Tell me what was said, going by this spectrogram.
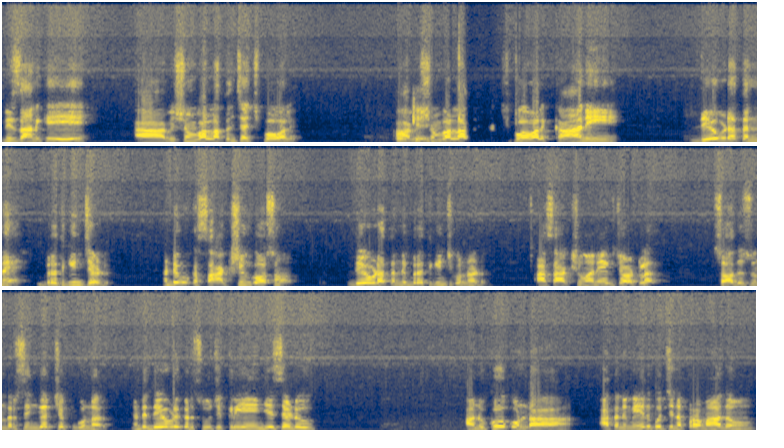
నిజానికి ఆ విషయం వల్ల అతను చచ్చిపోవాలి. ఆ. విషయం వల్ల చచ్చిపోవాలి. కానీ దేవుడు అతన్ని బ్రతికించాడు. అంటే ఒక సాక్ష్యం కోసం దేవుడు అతన్ని బ్రతికించుకున్నాడు. ఆ సాక్ష్యం అనేక చోట్ల సాధు సుందర్ సింగ్ గారు చెప్పుకున్నారు. అంటే దేవుడు ఇక్కడ సూచక్రియ ఏం చేశాడు? అనుకోకుండా అతని మీదకి వచ్చిన ప్రమాదం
